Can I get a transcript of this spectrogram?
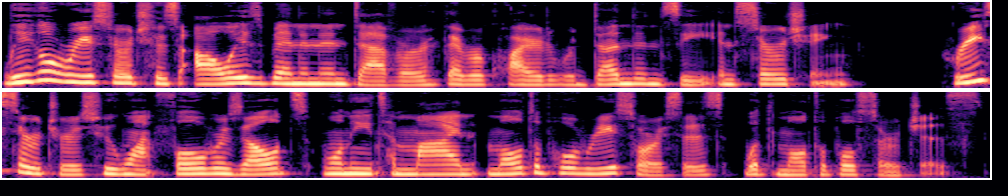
legal research has always been an endeavor that required redundancy in searching. Researchers who want full results will need to mine multiple resources with multiple searches.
